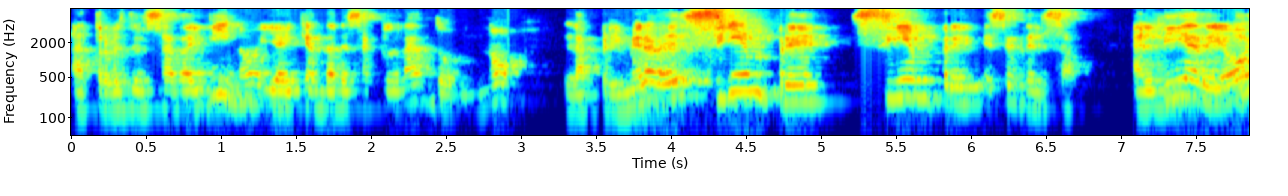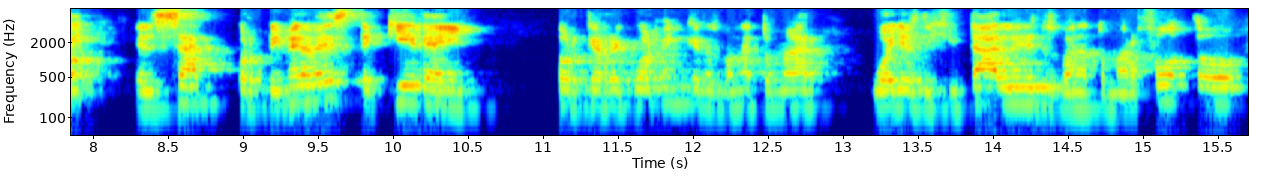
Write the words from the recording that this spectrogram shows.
a través del SAD ID, ¿no? Y hay que andarles aclarando. No, la primera vez siempre, siempre es en el. Al día de hoy, el SAT por primera vez te quiere ahí, porque recuerden que nos van a tomar huellas digitales, nos van a tomar foto,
